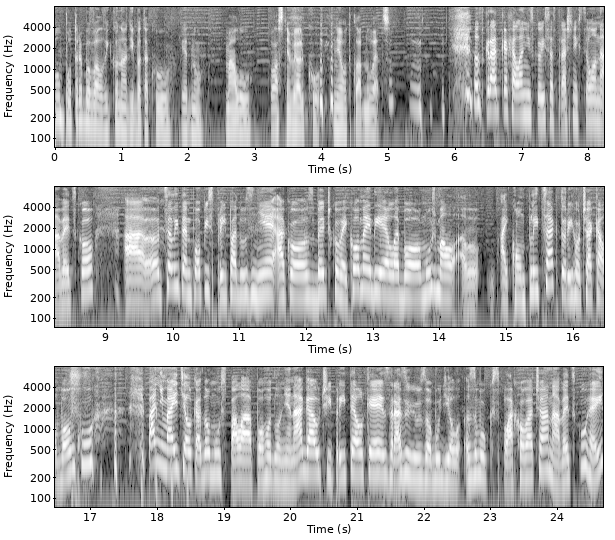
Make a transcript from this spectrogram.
On potreboval vykonať iba takú jednu malú vlastne veľkú, neodkladnú vec. No skrátka, chalaniskovi sa strašne chcelo na vecko a celý ten popis prípadu znie ako z bečkovej komédie, lebo muž mal e, aj komplica, ktorý ho čakal vonku. Pani majiteľka domu spala pohodlne na gauči pri telke, zrazu ju zobudil zvuk splachovača na vecku, hej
